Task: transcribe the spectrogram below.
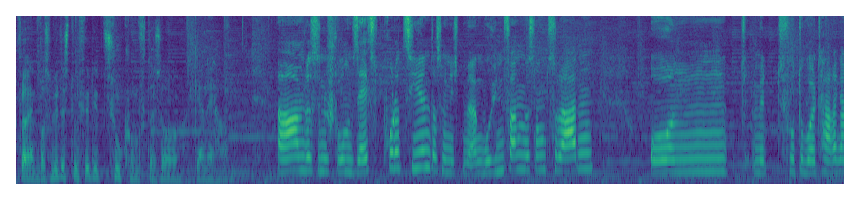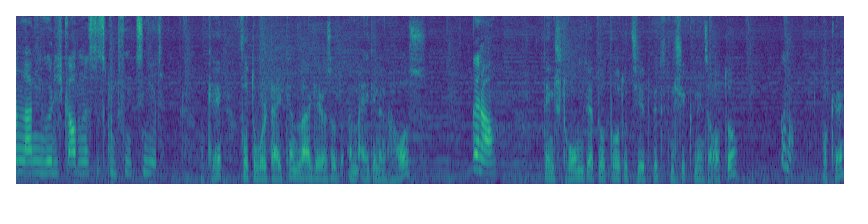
Florian, was würdest du für die Zukunft also gerne haben? Ähm, dass wir den Strom selbst produzieren, dass wir nicht mehr irgendwo hinfahren müssen, um zu laden. Und mit Photovoltaikanlagen würde ich glauben, dass das gut funktioniert. Okay, Photovoltaikanlage also am eigenen Haus? Genau. Den Strom, der dort produziert wird, den schicken wir ins Auto? Okay.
